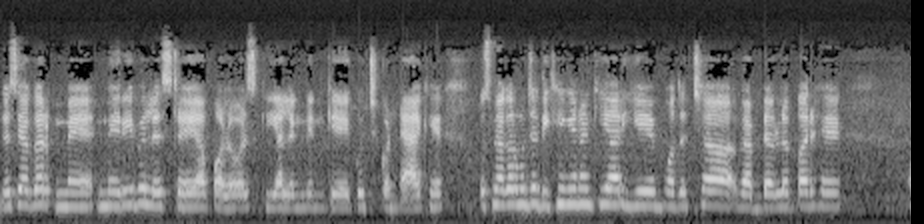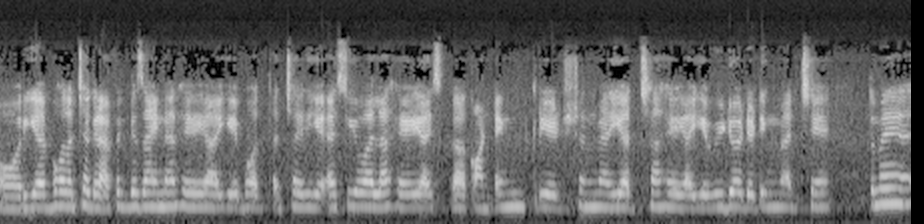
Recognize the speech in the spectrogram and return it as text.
जैसे अगर मैं, मेरी भी लिस्ट है या फॉलोअर्स की या लिंक्डइन के कुछ कॉन्टैक्ट है, उसमें अगर मुझे दिखेंगे ना कि यार ये बहुत अच्छा वेब डेवलपर है और ये बहुत अच्छा ग्राफिक डिज़ाइनर है या ये बहुत अच्छा ये एस e वाला है या इसका कंटेंट क्रिएशन में ये अच्छा है या ये वीडियो एडिटिंग में अच्छे हैं तो मैं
